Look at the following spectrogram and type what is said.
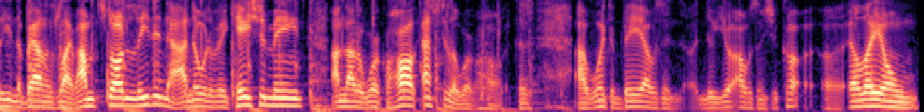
Leading a balanced life. I'm starting to lead now. I know what a vacation means. I'm not a workaholic. I'm still a workaholic because I went to bed. I was in uh, New York. I was in Chicago, uh, L.A. on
